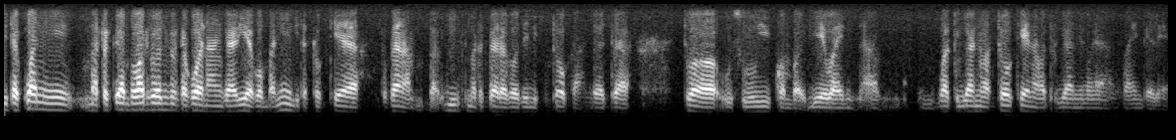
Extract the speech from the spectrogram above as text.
itakuwa ni matokeo ambayo watu wengi watakuwa wanaangalia kwamba nini kitatokea kutokana na jinsi matokeo yatakavyozidi kutoka, ndio itatoa usuluhi kwamba je, watu gani watoke na watu gani waendelee.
